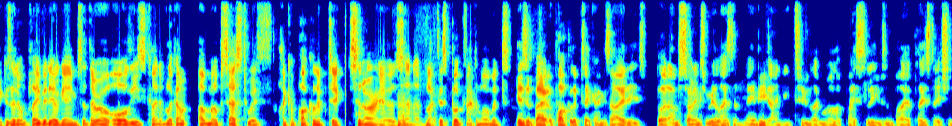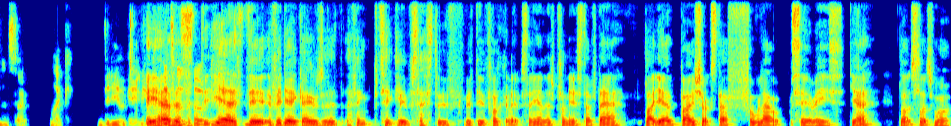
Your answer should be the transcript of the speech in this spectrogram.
because I don't play video games that there are all these kind of like I'm I'm obsessed with like apocalyptic scenarios yeah. and I'm, like this book at the moment is about apocalyptic anxieties but I'm starting to realize that maybe I need to like roll up my sleeves and buy a PlayStation and start like video gaming. Yeah, yeah, the video games are I think particularly obsessed with with the apocalypse. So yeah, there's plenty of stuff there. Like yeah, Bioshock stuff, Fallout series. Yeah, lots, lots more.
